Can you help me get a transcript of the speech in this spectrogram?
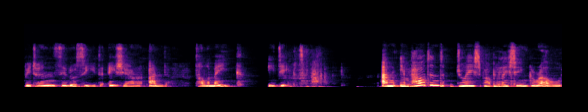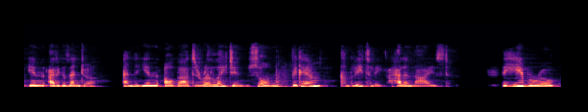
between Seleucid Asia and Ptolemaic Egypt. An important Jewish population grew in Alexandria, and in all religion soon became completely Hellenized. The Hebrew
